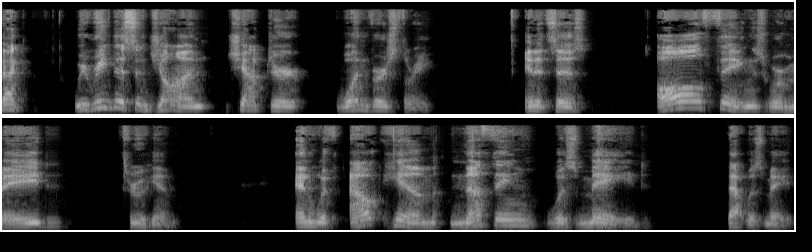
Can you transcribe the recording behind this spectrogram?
In fact, we read this in John chapter 1, verse 3. And it says, All things were made through him. And without him, nothing was made that was made.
